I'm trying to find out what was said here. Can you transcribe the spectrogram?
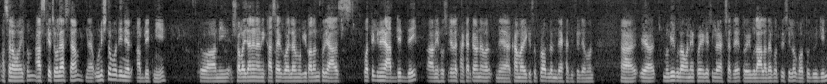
আসসালামু আলাইকুম। আজকে চলে আসলাম উনিশতম দিনের আপডেট নিয়ে। তো আমি, সবাই জানেন আমি খাঁচায় ব্রয়লার মুরগি পালন করি। আজ প্রত্যেক দিনের আপডেট দেই। আমি হসপিটালে থাকার কারণে আমার খামারে কিছু প্রবলেম দেখা দিচ্ছে যেমন মুরগিগুলো অনেক হয়ে গেছিল একসাথে, তো এগুলো আলাদা করতেছিল। গত দুই দিন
